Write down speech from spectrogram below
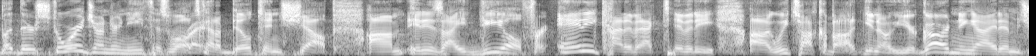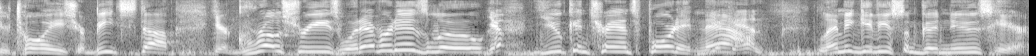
but there's storage underneath as well. It's got a built-in shelf. Um, it is ideal for any kind of activity. Uh, we talk about, you know, your gardening items, your toys, your beach stuff, your groceries, whatever it is, Lou. Yep. You can transport it. Now, You can. let me give you some good news here.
